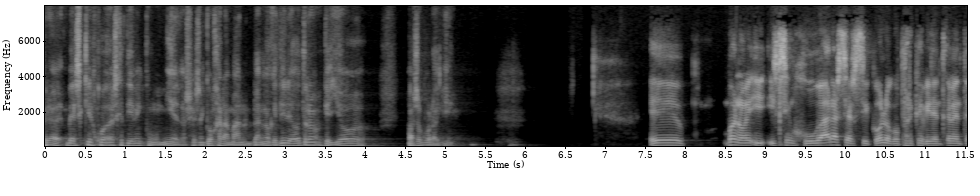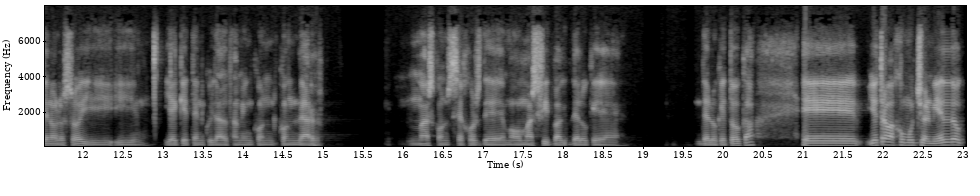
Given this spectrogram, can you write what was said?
Pero ves que jugadores que tienen como miedo, se coge la mano, en plan, no, que tire otro, que yo paso por aquí. Eh, bueno, y, sin jugar a ser psicólogo, porque evidentemente no lo soy y, hay que tener cuidado también con, con, dar más consejos de, o más feedback de lo que, de lo que toca. Eh, yo trabajo mucho el miedo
